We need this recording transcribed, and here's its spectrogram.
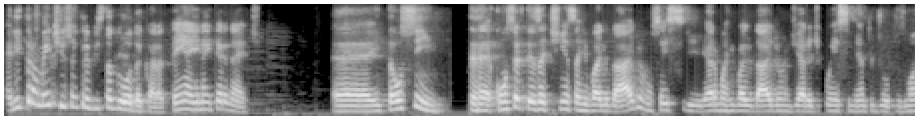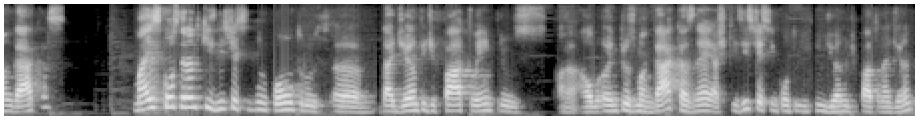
É literalmente isso a entrevista do Oda, cara, tem aí na internet. É, então sim, é, com certeza tinha essa rivalidade, eu não sei se era uma rivalidade onde era de conhecimento de outros mangakas, mas considerando que existem esses encontros ah, da Jump de fato entre os, ao- entre os mangakas, né, acho que existe esse encontro de fim de ano de fato na Jump,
